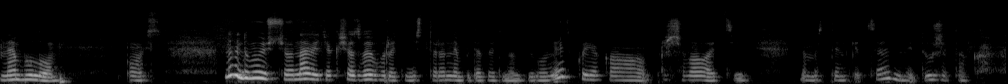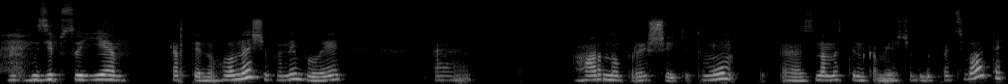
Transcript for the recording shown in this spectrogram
не було. Ось. Ну, і думаю, що навіть якщо з виворотній сторони буде видно білу нитку, яка пришивала ці намистинки, це не дуже так зіпсує картину. Головне, щоб вони були е, гарно пришиті. Тому з намистинками я ще буду працювати.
